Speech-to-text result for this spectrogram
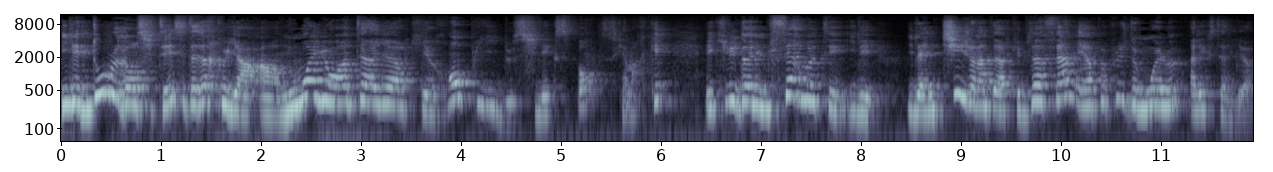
il est double densité, c'est-à-dire qu'il y a un noyau intérieur qui est rempli de silex port, c'est ce qui a marqué, et qui lui donne une fermeté. Il, a une tige à l'intérieur qui est bien ferme et un peu plus de moelleux à l'extérieur.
